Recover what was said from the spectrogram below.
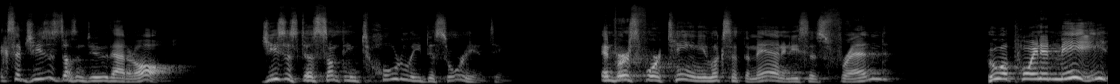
Except Jesus doesn't do that at all. Jesus does something totally disorienting. In verse 14, he looks at the man and he says, Friend, who appointed me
